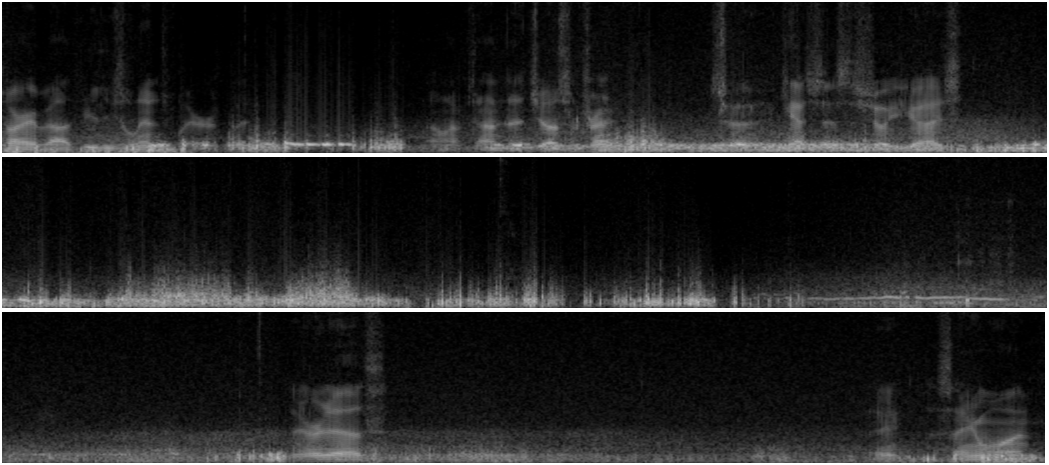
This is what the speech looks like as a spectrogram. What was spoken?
sorry about a few of these lens flares, but I don't have time to adjust. We're trying to catch this to show you guys. There it is. See, the same one.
